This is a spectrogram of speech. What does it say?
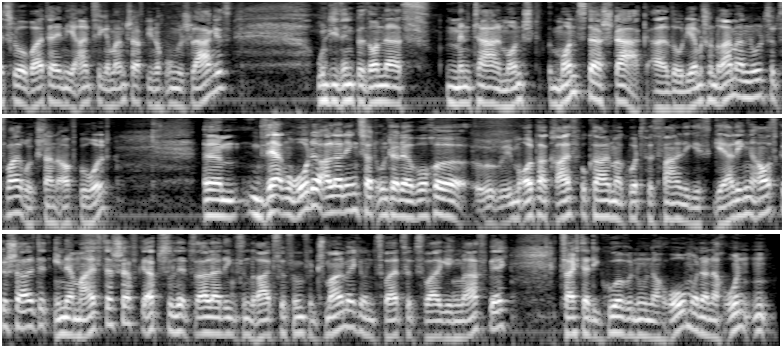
Eslohe weiterhin die einzige Mannschaft, die noch ungeschlagen ist. Und die sind besonders mental monsterstark. Also die haben schon dreimal 0 zu 2 Rückstand aufgeholt. Ähm, Sergenrode allerdings hat unter der Woche äh, im Olper Kreispokal mal kurz Westfalenligist Gerlingen ausgeschaltet. In der Meisterschaft gab es zuletzt allerdings ein 3 zu 5 in Schmalmech und 2 zu 2 gegen Marsberg. Zeigt er die Kurve nun nach oben oder nach unten?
